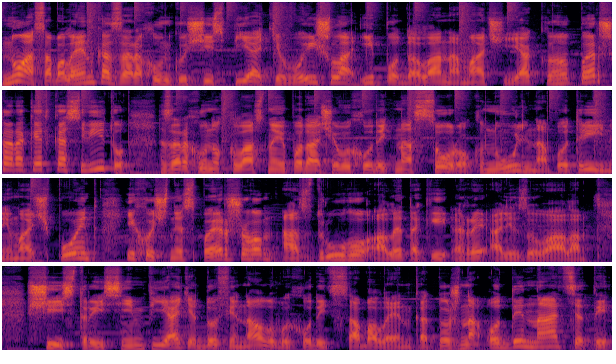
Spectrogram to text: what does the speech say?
Ну а Сабаленка за рахунку 6-5 вийшла і подала на матч як е, перша ракетка світу. За рахунок класної подачі виходить на 40-0 на потрійний матчпойнт, і хоч не з першого, а з другого, але таки реалізувала. 6-3-7-5 до фіналу виходить Сабаленка. Тож на 11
